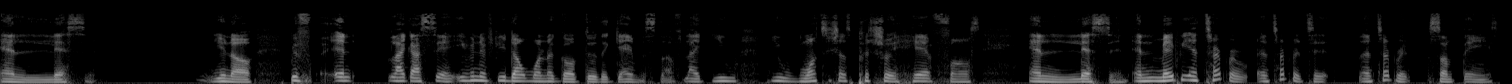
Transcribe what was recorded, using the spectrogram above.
and listen. You know, before, and like I said, even if you don't want to go through the game and stuff, like you, you want to just put your headphones and listen and maybe interpret, interpret it, interpret some things,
